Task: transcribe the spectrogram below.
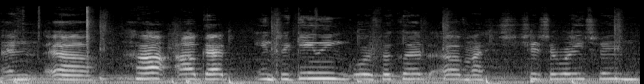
and uh, how I got into gaming was because of my situation.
